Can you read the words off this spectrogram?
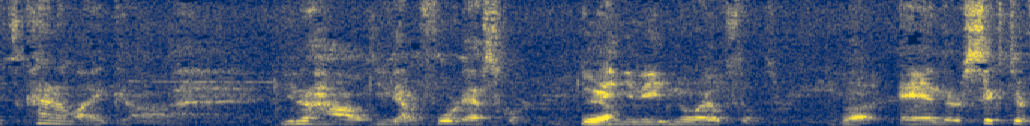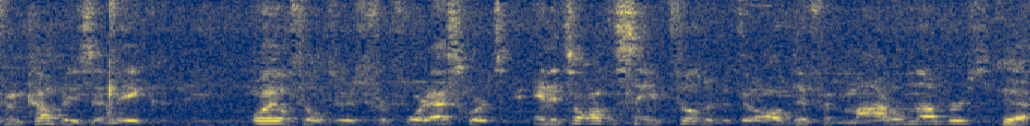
it's kind of like, uh, you know how you got a Ford Escort Yeah. and you need an oil filter. Right. And there's six different companies that make oil filters for Ford Escorts, and it's all the same filter, but they're all different model numbers. Yeah.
